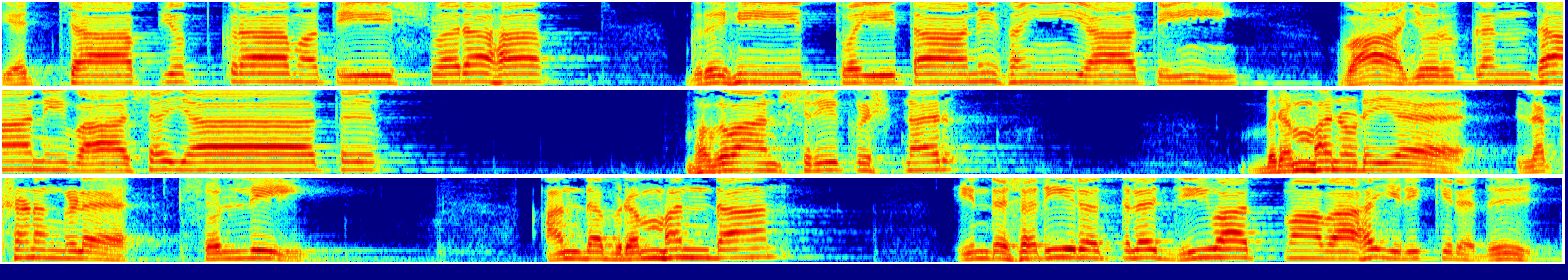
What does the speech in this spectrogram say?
यच्चाप्युत्क्रामतीश्वरः गृहीत्वैतानि संयाति वायुर्गन्धानि वाशयात् भगवान् श्रीकृष्णर् பிரம்மனுடைய லக்ஷணங்களை சொல்லி அந்த பிரம்மன்தான் இந்த சரீரத்தில் ஜீவாத்மாவாக இருக்கிறது.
